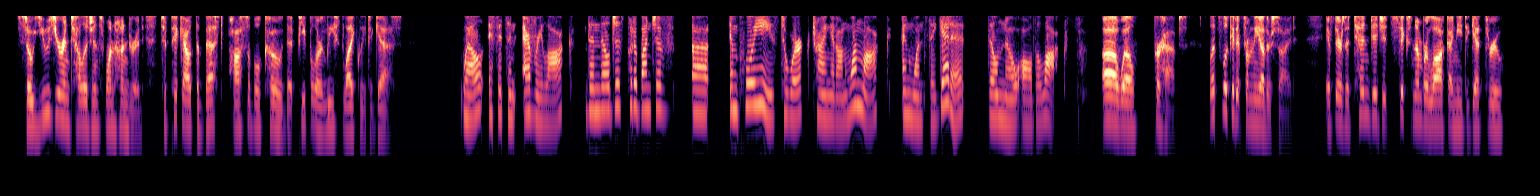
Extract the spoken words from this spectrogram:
So use your intelligence 100 to pick out the best possible code that people are least likely to guess. Well, if it's in every lock, then they'll just put a bunch of, uh, employees to work trying it on one lock, and once they get it, they'll know all the locks. Ah, uh, well, perhaps. Let's look at it from the other side. If there's a 10 digit, 6 number lock I need to get through,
